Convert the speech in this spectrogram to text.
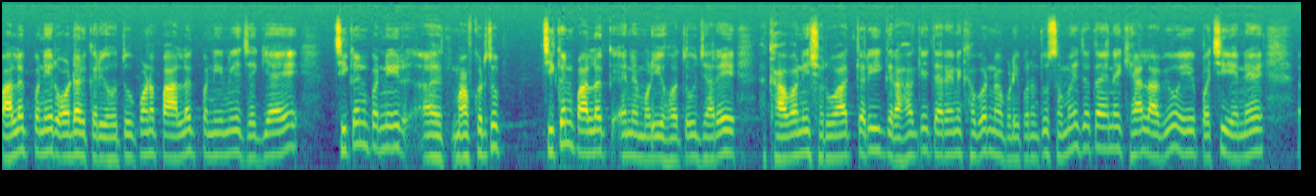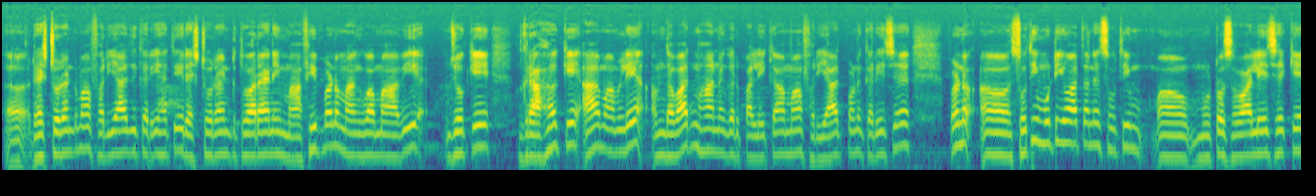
પાલક પનીર ઓર્ડર કર્યું હતું. પણ પાલક પનીરની જગ્યાએ ચિકન પનીર માફ કરજો ચિકન પાલક એને મળ્યું હતું. જ્યારે ખાવાની શરૂઆત કરી ગ્રાહકે ત્યારે એને ખબર ન પડી, પરંતુ સમય જતાં એને ખ્યાલ આવ્યો. એ પછી એને રેસ્ટોરન્ટમાં ફરિયાદ કરી હતી. રેસ્ટોરન્ટ દ્વારા એની માફી પણ માંગવામાં આવી, જો કે ગ્રાહકે આ મામલે અમદાવાદ મહાનગરપાલિકામાં ફરિયાદ પણ કરી છે. પણ સૌથી મોટી વાત અને સૌથી મોટો સવાલ એ છે કે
